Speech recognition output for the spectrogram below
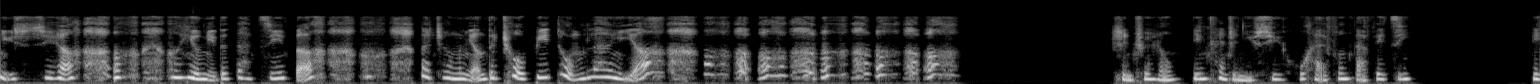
女婿啊，用你的大鸡巴把丈母娘的臭逼捅烂呀！啊啊啊啊！沈春荣边看着女婿胡海峰打飞机，边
